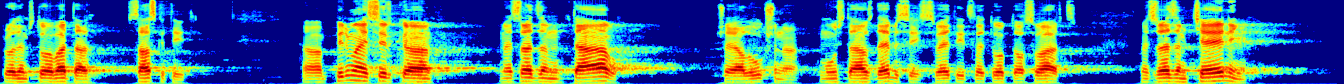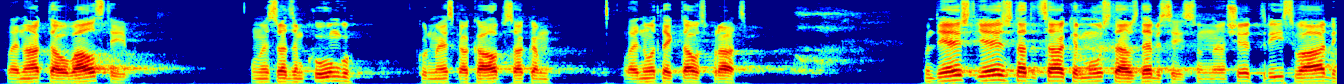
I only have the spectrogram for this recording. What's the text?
Protams, to var tā saskatīt. Pirmais ir, ka mēs redzam tēvu šajā lūkšanā. Mūsu tēvs debesīs, svētīts, lai top tavs vārds. Mēs redzam ķēniņu, lai nāk tavu valstību. Un mēs redzam kungu, kur mēs kā kalpi sakam, lai notiek tavs prāts. Un Jēzus, Jēzus tātad sāk ar mūsu Tēvs debesīs, un šie ir trīs vārdi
